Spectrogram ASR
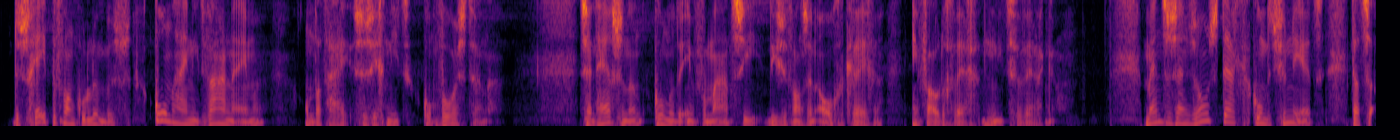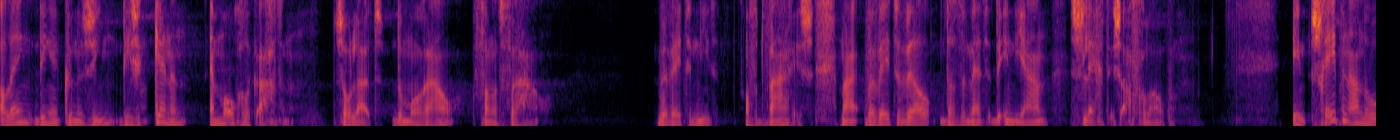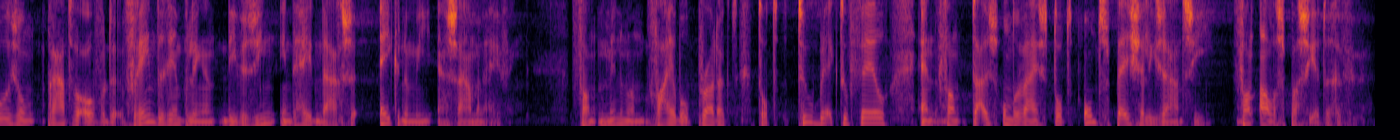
De schepen van Columbus kon hij niet waarnemen omdat hij ze zich niet kon voorstellen. Zijn hersenen konden de informatie die ze van zijn ogen kregen eenvoudigweg niet verwerken. Mensen zijn zo sterk geconditioneerd dat ze alleen dingen kunnen zien die ze kennen en mogelijk achten. Zo luidt de moraal van het verhaal. We weten niet of het waar is, maar we weten wel dat het met de Indiaan slecht is afgelopen. In Schepen aan de Horizon praten we over de vreemde rimpelingen die we zien in de hedendaagse economie en samenleving. Van minimum viable product tot too big to fail en van thuisonderwijs tot ontspecialisatie van alles passeert de revue.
